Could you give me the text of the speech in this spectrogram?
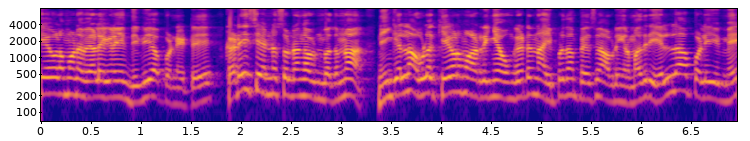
கேவலமான வேலைகளையும் திவ்யா பண்ணிட்டு கடைசி என்ன சொல்றாங்க அப்படின்னு பார்த்தோம்னா நீங்க எல்லாம் அவ்வளவு கேவலமா ஆடுறீங்க? உங்ககிட்ட நான் இப்படிதான் பேசுவேன் அப்படிங்கிற மாதிரி எல்லா பழியுமே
